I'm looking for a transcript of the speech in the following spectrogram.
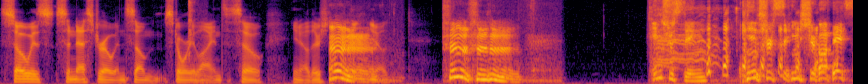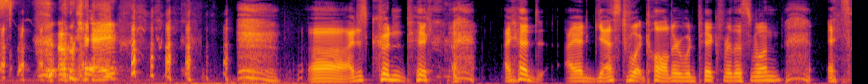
so is Sinestro in some storylines. So you know, there's you know, interesting interesting choice okay Uh, I just couldn't pick. I had I had guessed what Calder would pick for this one, and so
